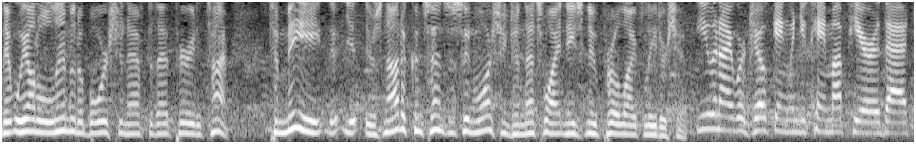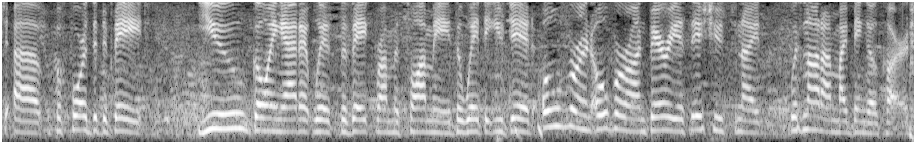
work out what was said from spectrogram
that we ought to limit abortion after that period of time. to me, there's not a consensus in Washington. That's why it needs new pro life leadership. You and I were joking when you came up here that uh, before the debate, you going at it with Vivek Ramaswamy the way that you did over and over on various issues tonight was not on my bingo card.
